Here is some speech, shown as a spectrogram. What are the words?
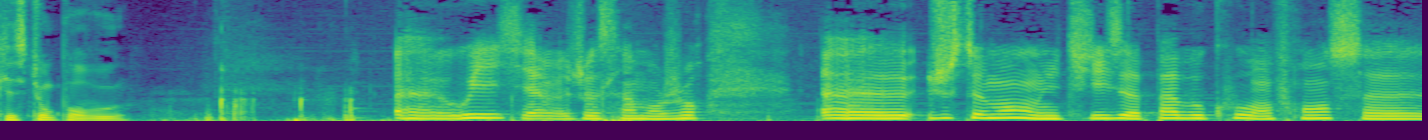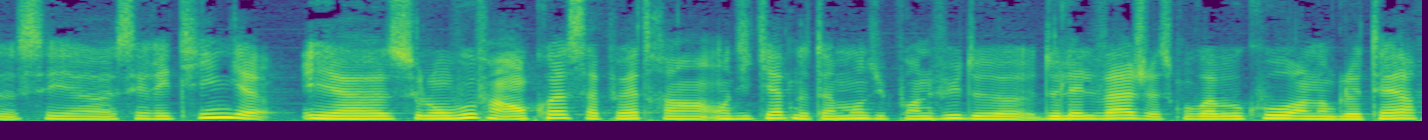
question pour vous. oui, Jocelyn, bonjour. Euh, justement, on n'utilise pas beaucoup en France euh, ces, euh, ces, ratings. Et selon vous, en quoi ça peut être un handicap, notamment du point de vue de, l'élevage? Est-ce qu'on voit beaucoup en Angleterre,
